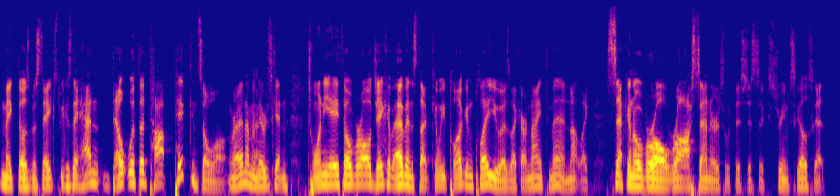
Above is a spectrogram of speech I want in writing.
make those mistakes because they hadn't dealt with a top pick in so long, right? I mean, they were just getting 28th overall Jacob Evans type. Can we plug and play you as like our ninth man, not like second overall raw centers with this just extreme skill set?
